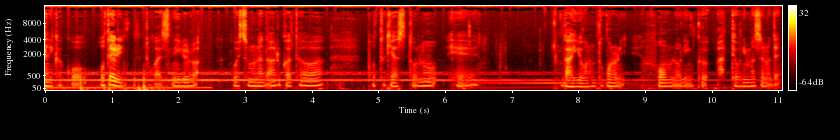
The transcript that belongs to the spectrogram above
何かこうお便りとかですねいろいろご質問などある方は、ポッドキャストの、えー、概要のところにフォームのリンク貼っておりますので、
